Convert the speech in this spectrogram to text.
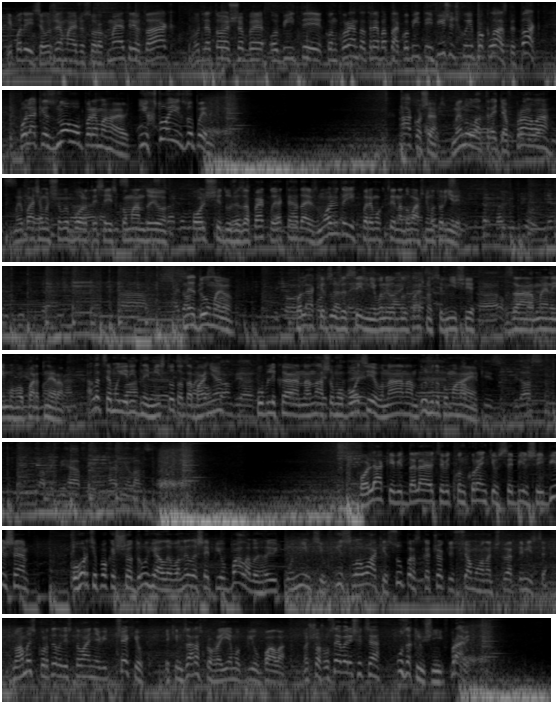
І подивіться, вже майже 40 метрів. Так. Ну для того, щоб обійти конкурента, треба так: обійти фішечку і покласти. Так, поляки знову перемагають. І хто їх зупинить? Акоше, минула третя вправа. Ми бачимо, що ви боретеся із командою Польщі дуже запекло. Як ти гадаєш, зможете їх перемогти на домашньому турнірі? Не думаю. Поляки дуже сильні, вони однозначно сильніші за мене і мого партнера. Але це моє рідне місто Татабаня. Публіка на нашому боці, вона нам дуже допомагає. Поляки віддаляються від конкурентів все більше і більше. Угорці поки що другі, але вони лише півбала виграють у німців і словаки. Суперскачок із сьомого на четверте місце. Ну а ми скоротили відставання від чехів, яким зараз програємо півбала. Ну що ж, усе вирішиться у заключній вправі.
